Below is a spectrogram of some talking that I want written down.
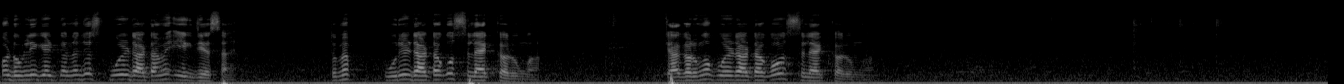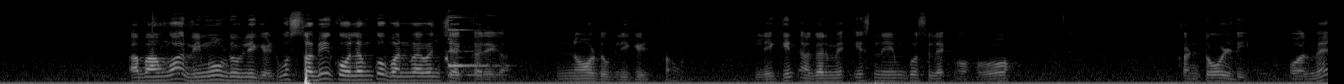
को डुप्लीकेट करना जो पूरे डाटा में एक जैसा है। तो मैं पूरे डाटा को सिलेक्ट करूँगा। क्या करूँगा? पूरे डाटा को सिलेक्ट करूँगा। अब आऊँगा रिमूव डुप्लीकेट वो सभी कॉलम को वन बाय वन चेक करेगा। नो डुप्लीकेट फाउंड लेकिन अगर मैं इस नेम को सिलेक्ट ओहो। कंट्रोल डी और मैं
